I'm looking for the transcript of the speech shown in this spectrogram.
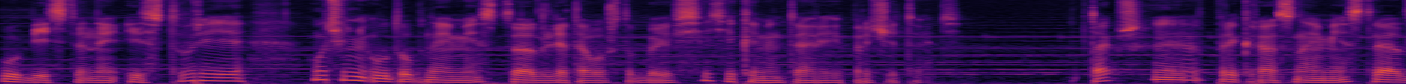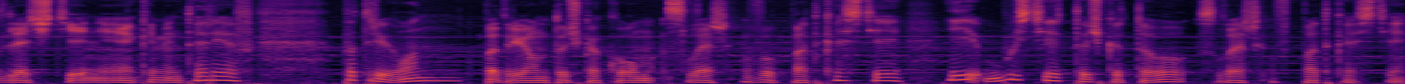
«Убийственные истории» Очень удобное место для того, чтобы все эти комментарии прочитать. Также прекрасное место для чтения комментариев Patreon, patreon.com slash в подкасте и boosty.to slash в подкасте,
